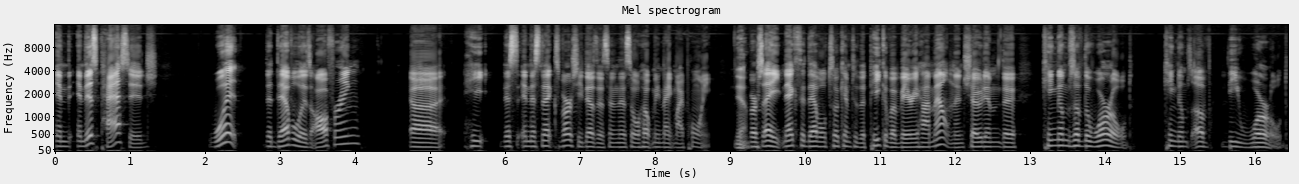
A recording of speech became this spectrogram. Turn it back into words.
in in this passage, what the devil is offering, uh, he this in this next verse he does this, and this will help me make my point. Yeah. Verse eight. Next, the devil took him to the peak of a very high mountain and showed him the kingdoms of the world, kingdoms of the world,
